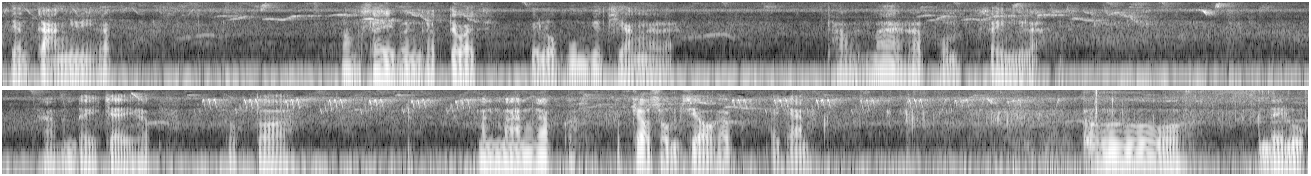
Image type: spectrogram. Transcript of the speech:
เสียงกลางอยู่นี่ครับ ลองใส่เบิ่งครับ แต่ว่าไปหลบมุมอยู่เถียงนั่นแหละทามันมากครับ ผมใส่นี่แหละหามันได้ใจครับตกตัวมันมันครับ ก็เจ้าสมเสียวครับ อาจารย์ โอ้เป็นได้ลูก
